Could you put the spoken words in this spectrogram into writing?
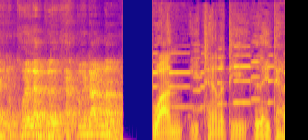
একটু লাগবে এক প্যাকেট আন না। One eternity later.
